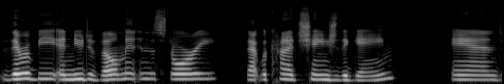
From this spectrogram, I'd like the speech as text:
there would be a new development in the story that would kind of change the game. And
